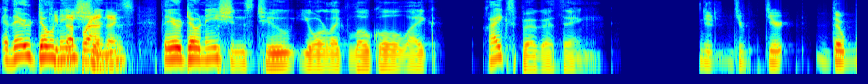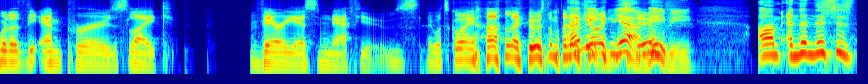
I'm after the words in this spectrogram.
and they're donations. They are donations to your like local like Reichsbürger thing. You're, you're, you're the one of the emperor's like various nephews. Like, what's going on? Like, who's the money I mean, going yeah, to? maybe. Um, and then this is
